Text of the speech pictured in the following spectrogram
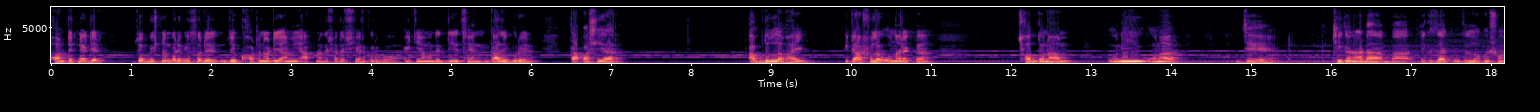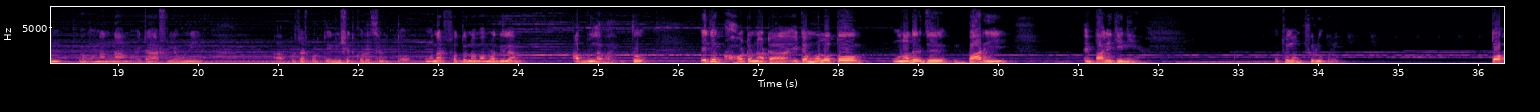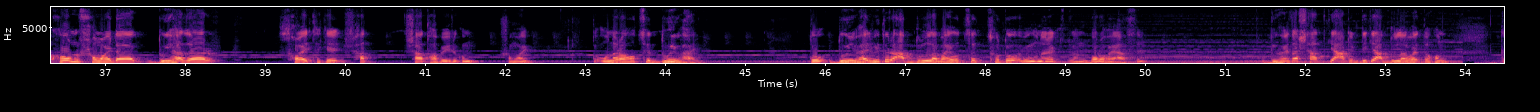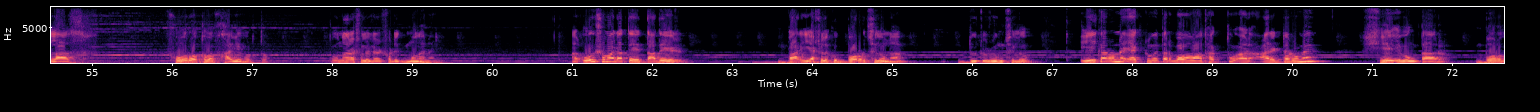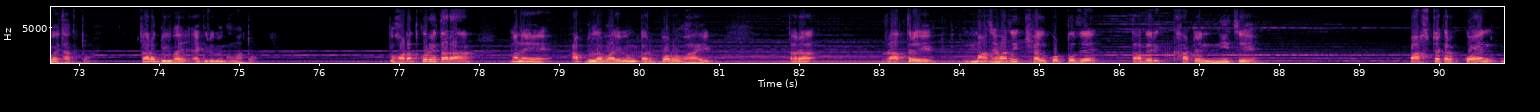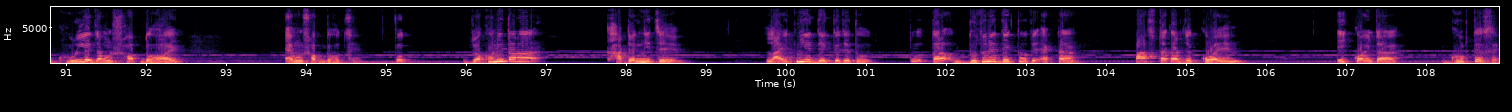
হন্টেড নাইটের চব্বিশ নম্বর এপিসোডে যে ঘটনাটি আমি আপনাদের সাথে শেয়ার করব, এটি আমাদের দিয়েছেন গাজীপুরের কাপাসিয়ার আবদুল্লাহ ভাই। এটা আসলে ওনার একটা ছদ্মনাম। উনি ওনার যে ঠিকানাটা বা এক্স্যাক্ট যে লোকেশন এবং ওনার নাম, এটা আসলে উনি প্রচার করতে নিষেধ করেছেন। তো ওনার ছদ্মনাম আমরা দিলাম আবদুল্লাহ ভাই। তো এই যে ঘটনাটা, এটা মূলত ওনাদের যে বাড়ি, এই বাড়িকে নিয়ে। তো চলুন শুরু করি। তখন সময়টা দুই হাজার ছয় থেকে সাত সাত হবে এরকম সময়। তো ওনারা হচ্ছে দুই ভাই। তো দুই ভাইয়ের ভিতরে আবদুল্লাহ ভাই হচ্ছে ছোট এবং ওনার একজন বড় ভাই আছে। দুই হাজার সাত কি আটের দিকে, আবদুল্লাহ ভাই তখন ক্লাস ফোর অথবা ফাইভে পড়তো। তো ওনার আসলে এটা সঠিক মনে নাই। আর ওই সময়টাতে তাদের বাড়ি আসলে খুব বড় ছিল না, দুটো রুম ছিল। এই কারণে এক রুমে তার বাবা মা থাকতো আর আরেকটা রুমে সে এবং তার বড় ভাই থাকতো। তারা দুই ভাই একই রুমে ঘুমাতো। তো হঠাৎ করে তারা মানে আবদুল্লাহ ভাই এবং তার বড় ভাই, তারা রাত্রে মাঝে মাঝে খেয়াল করতো যে তাদের খাটের নিচে পাঁচ টাকার কয়েন ঘুরলে যেমন শব্দ হয়, এমন শব্দ হচ্ছে। তো যখনই তারা খাটের নিচে লাইট নিয়ে দেখতে যেত, তো তারা দুজনে দেখতো যে একটা পাঁচ টাকার যে কয়েন এই কয়েনটা ঘুরতেছে।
